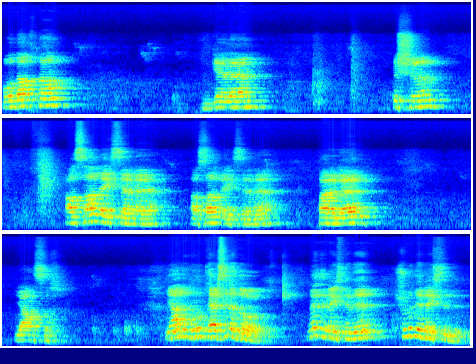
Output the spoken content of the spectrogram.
Odaktan gelen ışığın asal eksene asal eksene paralel yansır. Yani bunun tersi de doğru. Ne demek istedim? Şunu demek istedim.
